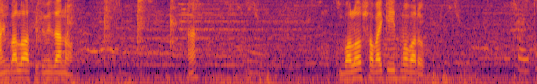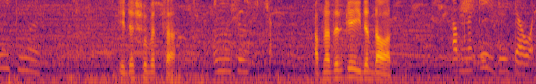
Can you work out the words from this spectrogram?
আমি ভালো আছি তুমি জানো? হ্যাঁ? বলো সবাইকে ঈদ মোবারক। ঈদের শুভেচ্ছা। শুভেচ্ছা। আপনাদেরকে ঈদের দাওয়াত। আপনাকে ঈদের দাওয়াত।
